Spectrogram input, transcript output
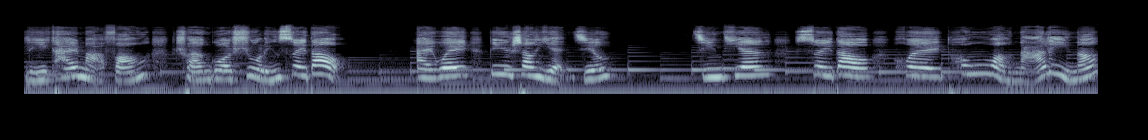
离开马房，穿过树林隧道。艾薇闭上眼睛，今天隧道会通往哪里呢？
